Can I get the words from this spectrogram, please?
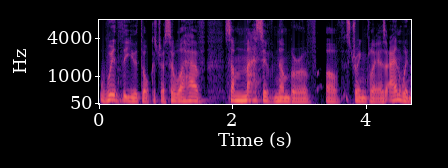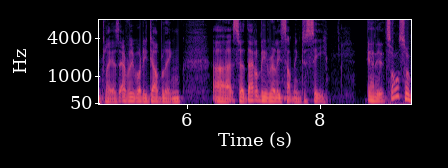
with the youth orchestra. So we'll have some massive number of, of string players and wind players, everybody doubling. Uh, so that'll be really something to see. And it's also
